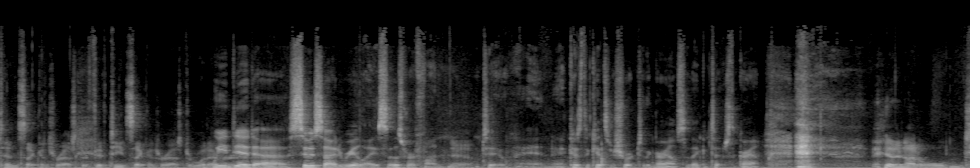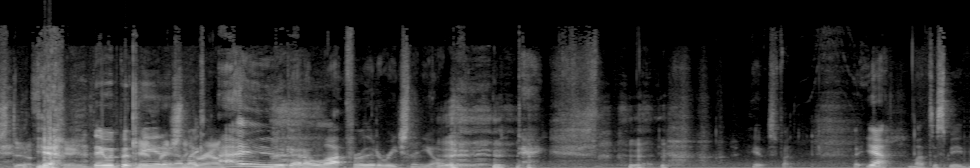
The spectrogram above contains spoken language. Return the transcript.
10 seconds rest or 15 seconds rest or whatever. We did uh, suicide relays. Those were fun Yeah. too, and because the kids are short to the ground, so they can touch the ground. Yeah, they're not old and stiff. yeah, can't- they would put me in and I'm like, ground. I got a lot further to reach than y'all. Dang. It was fun, but yeah, lots of speed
